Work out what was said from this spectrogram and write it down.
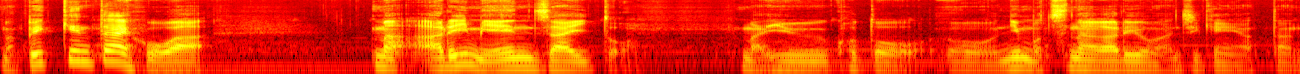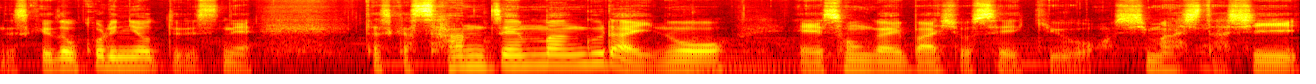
まあ、別件逮捕は、まあ、ある意味冤罪とまあ、いうことにもつながるような事件やったんですけどこれによってですね確か3,000万ぐらいの損害賠償請求をしましたし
